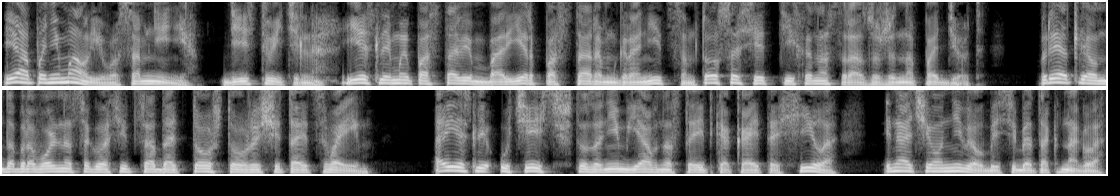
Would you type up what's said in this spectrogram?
Я понимал его сомнения. Действительно, если мы поставим барьер по старым границам, то сосед Тихона сразу же нападет. Вряд ли он добровольно согласится отдать то, что уже считает своим. А если учесть, что за ним явно стоит какая-то сила, иначе он не вел бы себя так нагло,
